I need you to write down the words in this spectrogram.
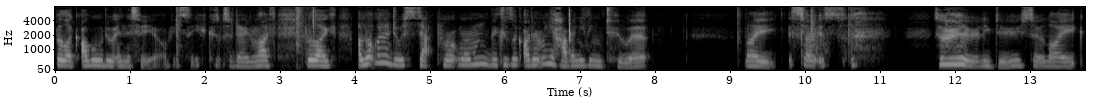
but like I will do it in this video, obviously, because it's a day in life. But like I'm not gonna do a separate one because like I don't really have anything to it. Like so, it's so I really, do. So like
